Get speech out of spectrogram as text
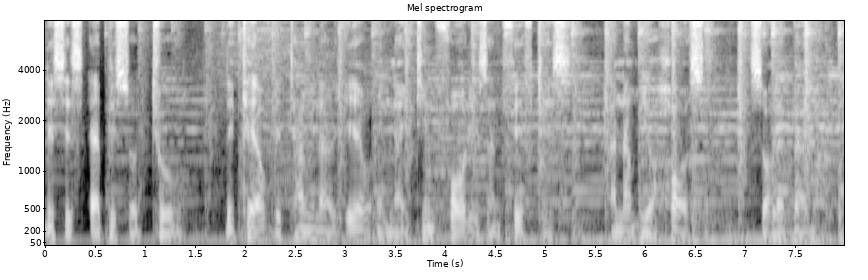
This is episode 2, the care of the terminally ill in 1940s and 50s, and I'm your host, Saul Ebema.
